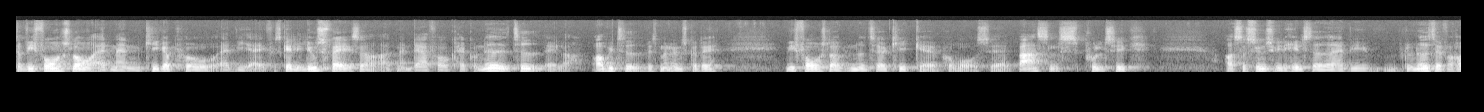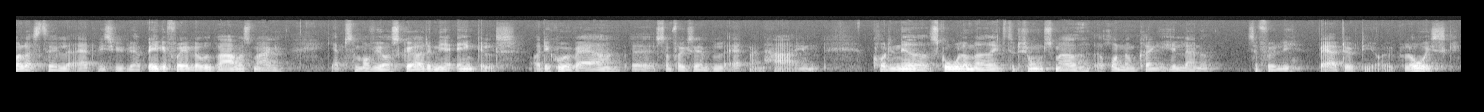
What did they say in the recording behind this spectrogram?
Så vi foreslår, at man kigger på, at vi er i forskellige livsfaser, og at man derfor kan gå ned i tid eller op i tid, hvis man ønsker det. Vi foreslår, at vi er nødt til at kigge øh, på vores øh, barselspolitik, og så synes vi det hele taget, at vi bliver nødt til at forholde os til, at hvis vi vil have begge forældre ude på arbejdsmarkedet, jamen, så må vi også gøre det mere enkelt. Og det kunne jo være, øh, som for eksempel, at man har en koordineret skolemad og institutionsmad rundt omkring i hele landet. Selvfølgelig bæredygtig og økologisk.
